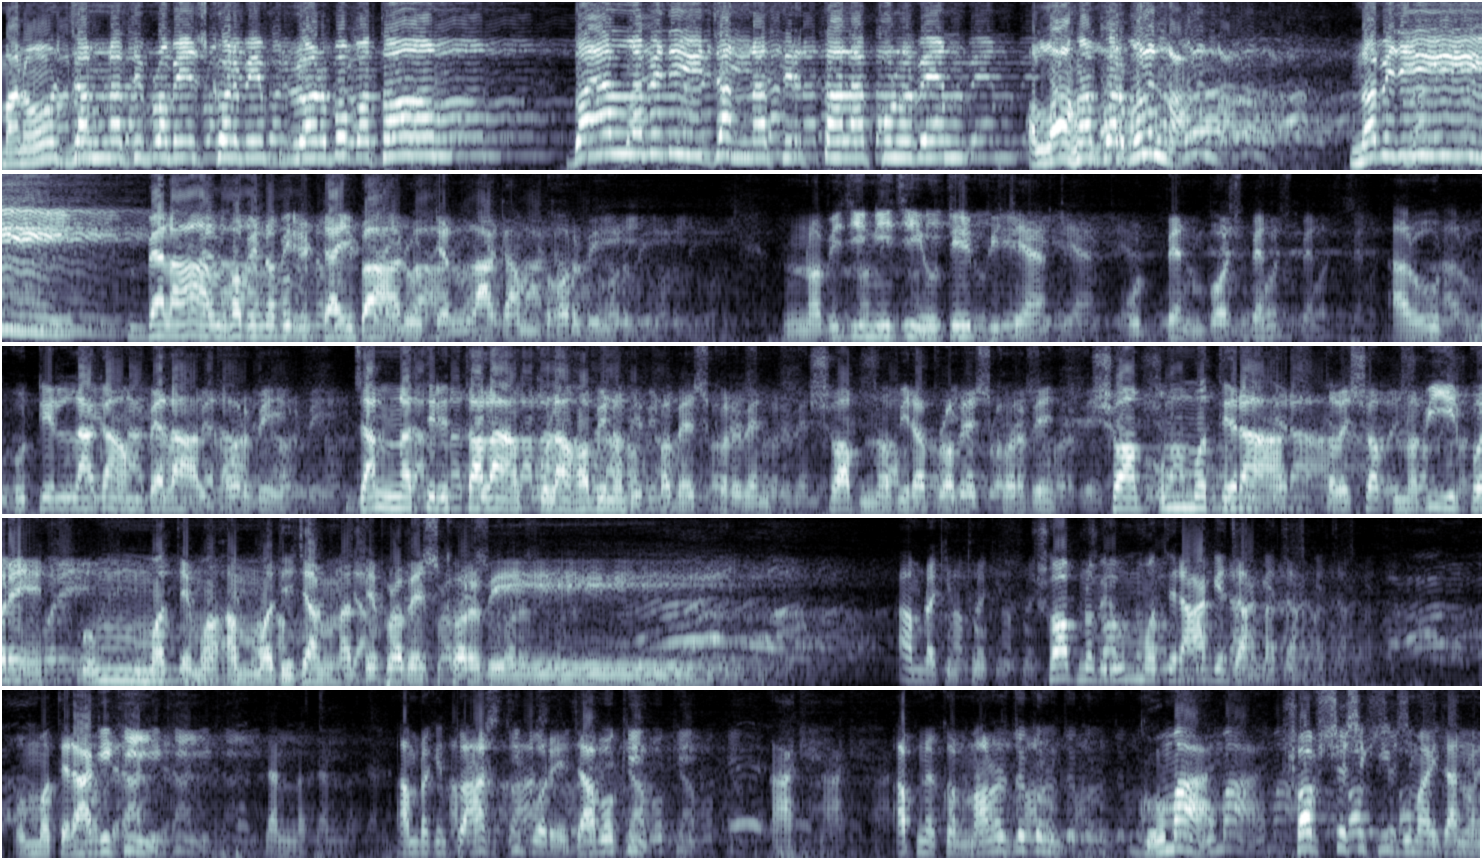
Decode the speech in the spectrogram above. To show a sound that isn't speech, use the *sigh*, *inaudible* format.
মানুষ জান্নাতে প্রবেশ করবে সর্বপ্রথম। দয়াল নবীজি জান্নাতের তালা খুলবেন। আল্লাহ আকবার বলেন না। নবীজি, বেলাল হবে নবীর ড্রাইভার উঠে লাগাম ধরবে। নবীজি নিজে উঠে পিঠে উঠবেন, বসবেন। আর উট- উটের লাগাম বেলাল ধরবে। জান্নাতের তালা খোলা হবে, নবী প্রবেশ করবেন। সব নবীরা প্রবেশ করবে। সব উম্মতেরা, তবে সব নবীর পরে উম্মতে মোহাম্মদী জান্নাতে প্রবেশ করবে। আমরা কিন্তু সব নবীর উম্মতের আগে জান্নাতে যাব। উম্মতের আগে কি? জান্নাত। আমরা কিন্তু আসছি পরে, যাব কি? আগে। আপনার কোন মানুষ যখন ঘুমায় সব শেষে কি ঘুমায় জানুন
